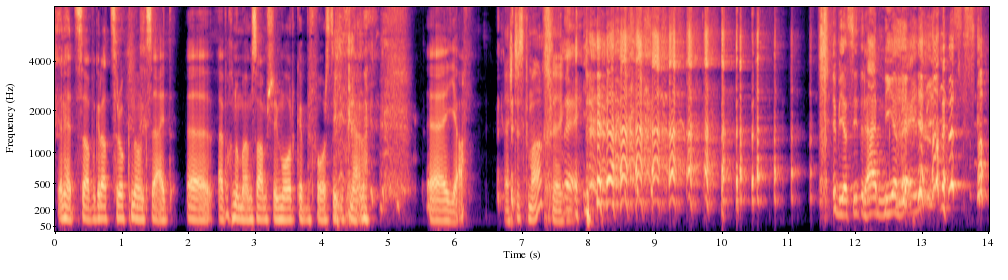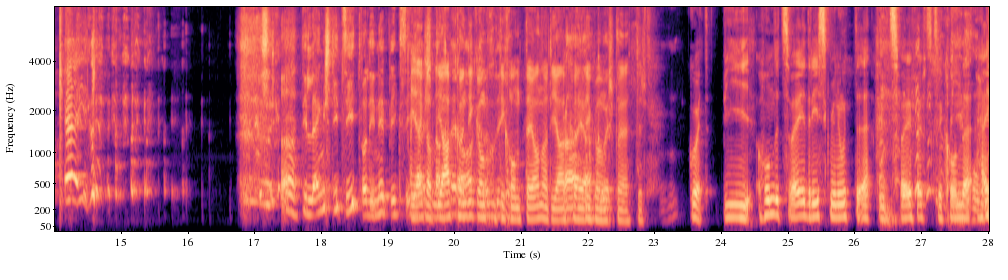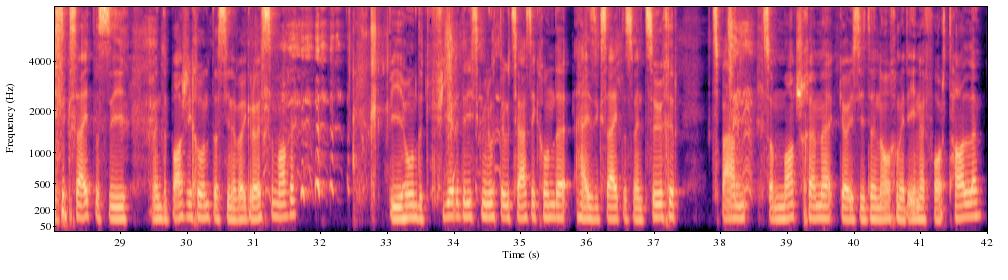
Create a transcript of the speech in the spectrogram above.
Dann hat er es aber gerade zurückgenommen und gesagt, äh, einfach nur am Samstagmorgen, bevor sie aufnehmen. äh, ja. Hast du das gemacht? eigentlich? Ich bin ja seitdem nie mehr Das ist so geil. die längste Zeit, die ich nicht war. Ja, ich glaube, die der Ankündigung, die kommt ja auch noch, die ja, Ankündigung gut. später. Gut, bei 132 Minuten und 52 Sekunden haben sie gesagt, dass sie, wenn der Baschi kommt, dass sie ihn wollen grösser machen Bei 134 Minuten und 10 Sekunden haben sie gesagt, dass wenn die Zürcher zu Bern zum Match kommen, gehen sie danach mit ihnen vor die Halle.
